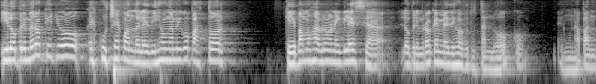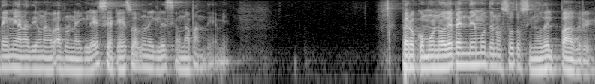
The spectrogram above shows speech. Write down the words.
Y lo primero que yo escuché cuando le dije a un amigo pastor que íbamos a abrir una iglesia, lo primero que me dijo, tú estás loco. En una pandemia nadie abre una iglesia. ¿Qué es eso abre una iglesia una pandemia? Pero como no dependemos de nosotros, sino del Padre,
